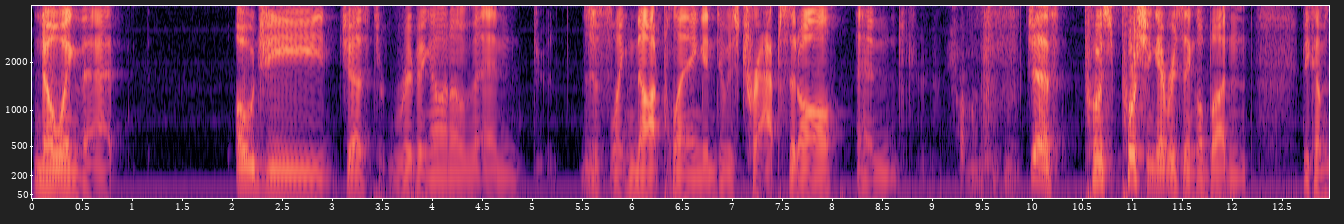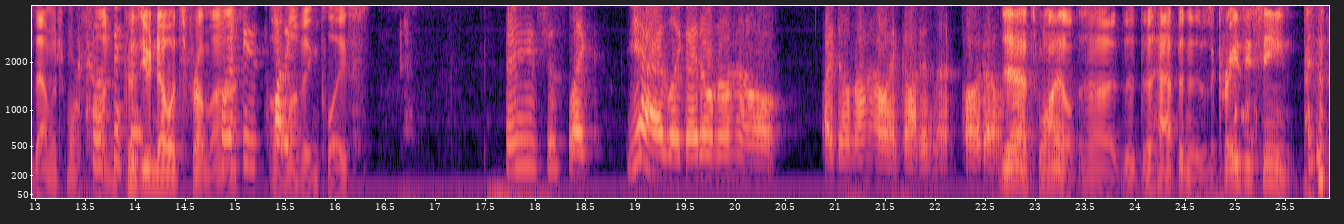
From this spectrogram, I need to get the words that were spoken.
knowing that OG just ribbing on him and just like not playing into his traps at all and just push pushing every single button becomes that much more fun because you know it's from a, a like- loving place. And he's just like, yeah, like, I don't know how, I don't know how I got in that photo. Yeah, it's wild. Uh, the, the happened. It was a crazy scene. He's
